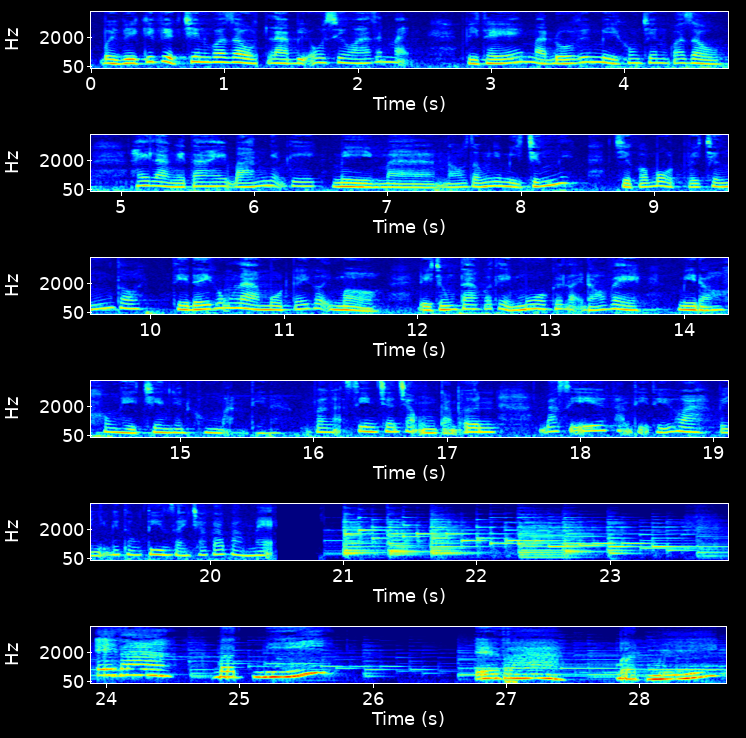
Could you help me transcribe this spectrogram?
bởi vì cái việc chiên qua dầu là bị oxy hóa rất mạnh. Vì thế mà đối với mì không chiên qua dầu hay là người ta hay bán những cái mì mà nó giống như mì trứng ấy, chỉ có bột với trứng thôi. Thì đấy cũng là một cái gợi mở để chúng ta có thể mua cái loại đó về. Mì đó không hề chiên nên không mặn tí nào. Vâng ạ xin trân trọng cảm ơn bác sĩ phạm thị thúy hòa về những cái thông tin dành cho các bà mẹ. Eva bật mí. Eva bật mí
